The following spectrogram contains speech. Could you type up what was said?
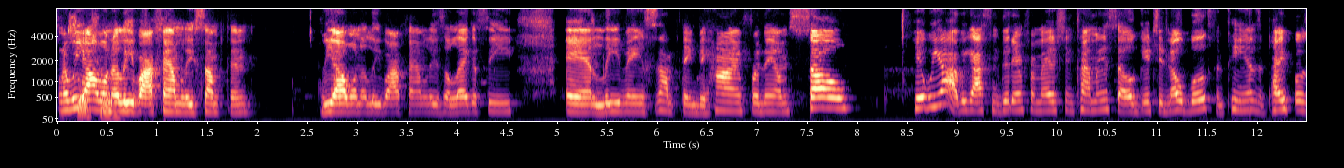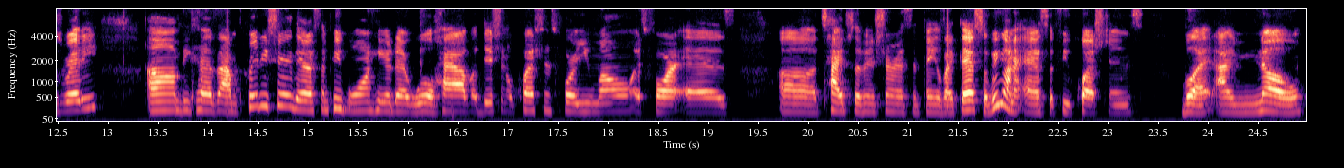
And we So all want to leave our family something. We all want to leave our families a legacy and leaving something behind for them. So here we are. We got some good information coming. So get your notebooks and pens and papers ready. Um, because I'm pretty sure there are some people on here that will have additional questions for you, Mo, as far as uh, types of insurance and things like that. So we're going to ask a few questions, but I know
